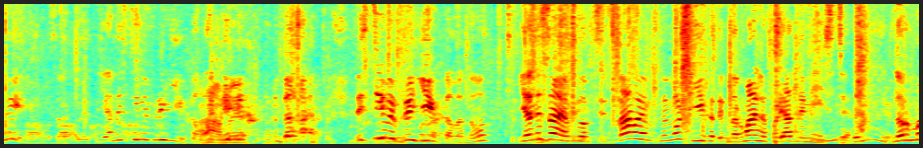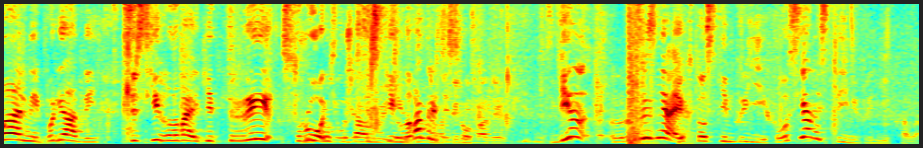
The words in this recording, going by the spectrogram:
Ви його дратуєте. Я не з тими приїхала. А, ми- Да. Не з тими приїхала. Ну я не знаю, хлопці, з вами не можеш їхати в нормально порядне місце. Нормальний, порядний сільський голова, який три сроки вже сільський голова, третій срок. Він розрізняє, хто з ким приїхав. Ось я не з тими приїхала.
